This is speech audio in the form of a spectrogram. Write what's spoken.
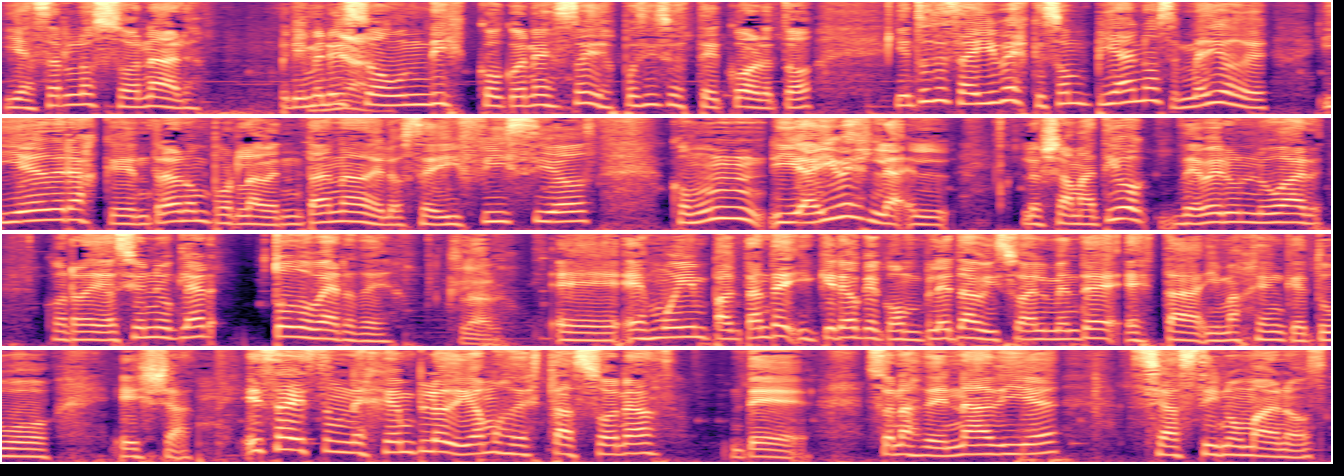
y hacerlos sonar. Primero Genial. hizo un disco con eso y después hizo este corto. Y entonces ahí ves que son pianos en medio de hiedras que entraron por la ventana de los edificios. Como un, y ahí ves la- el- lo llamativo de ver un lugar con radiación nuclear todo verde. Claro. Eh, es muy impactante y creo que completa visualmente esta imagen que tuvo ella. Esa es un ejemplo, digamos, de estas zonas de zonas de nadie, ya sin humanos.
